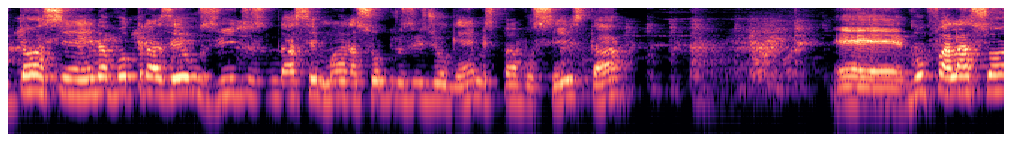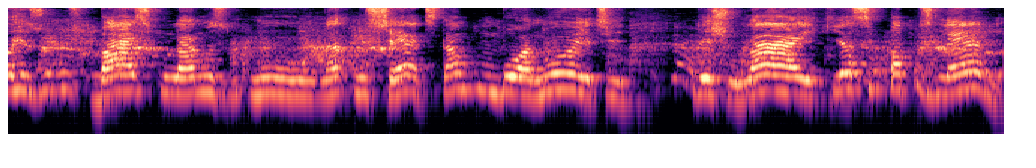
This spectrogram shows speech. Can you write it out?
Então assim, ainda vou trazer os vídeos da semana sobre os videogames para vocês, tá? É, vou falar só resumos básicos lá nos, no, na, nos chats, tá? Um boa noite, deixa o like, e assim, papos leves.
